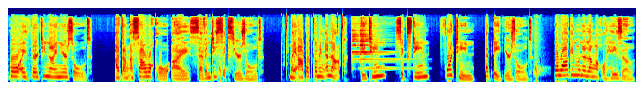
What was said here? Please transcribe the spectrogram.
Po ay 39 years old at ang asawa ko ay 76 years old. May apat kaming anak, 18, 16, 14 at 8 years old. Tawagin mo na lang ako Hazel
